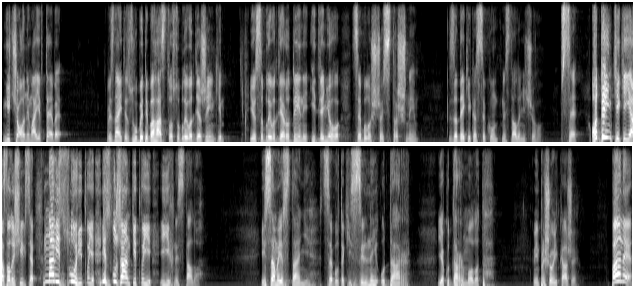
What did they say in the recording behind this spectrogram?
Нічого немає в тебе. Ви знаєте, згубити багатство, особливо для жінки, і особливо для родини, і для нього це було щось страшним. За декілька секунд не стало нічого. Все. Один тільки я залишився, навіть слуги твої і служанки твої, і їх не стало. І саме останнє це був такий сильний удар, як удар молота. Він прийшов і каже: Пане,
